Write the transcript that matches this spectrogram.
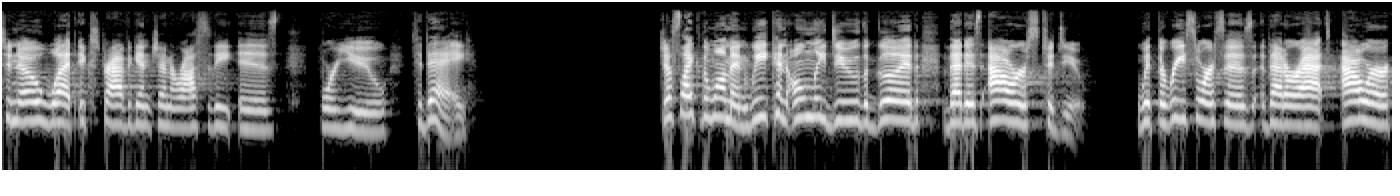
to know what extravagant generosity is for you today. Just like the woman, we can only do the good that is ours to do with the resources that are at our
